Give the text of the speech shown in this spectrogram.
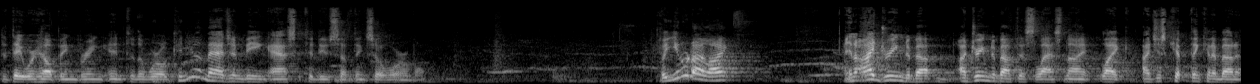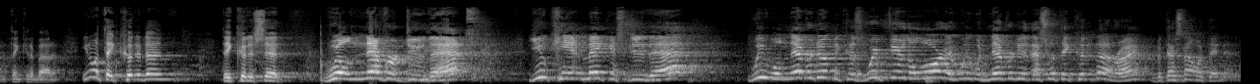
that they were helping bring into the world. Can you imagine being asked to do something so horrible? But you know what I like? And I dreamed about I dreamed about this last night. Like I just kept thinking about it and thinking about it. You know what they could have done? They could have said, "We'll never do that. You can't make us do that. We will never do it because we fear the Lord and we would never do it." That's what they could have done, right? But that's not what they did.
